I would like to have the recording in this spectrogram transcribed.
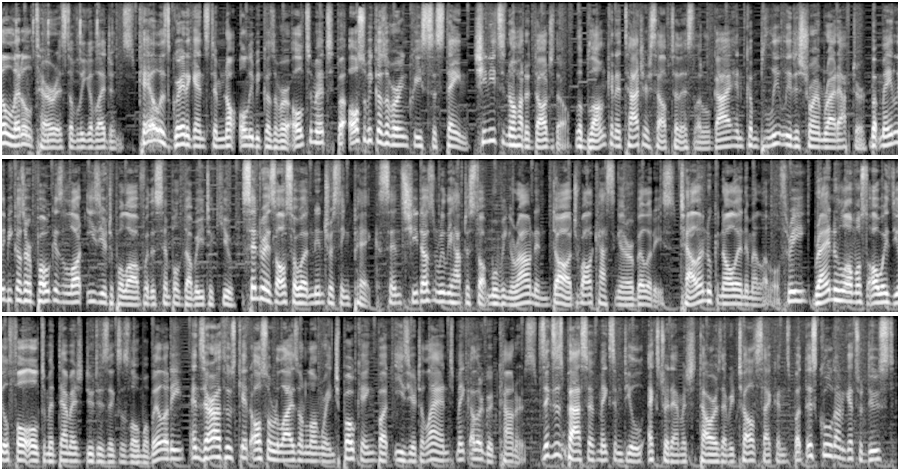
the little terrorist of League of Legends. Kayle is great against him not only because of her ultimate, but also because of her increased sustain. She needs to know how to dodge though. LeBlanc can attach herself to this little guy and completely destroy him right after, but mainly because her poke is a lot easier to pull off with a simple W to Q. Syndra is also an interesting pick, since she doesn't really have to stop moving around and dodge while casting her abilities. Talon who can all in him at level 3, Brand who'll almost always deal full ultimate damage due to Ziggs's low mobility, and Xerath whose kit also relies on long range poking but easier to land make other good counters. Ziggs's passive makes him deal extra damage to towers every 12 seconds, but this cooldown gets reduced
